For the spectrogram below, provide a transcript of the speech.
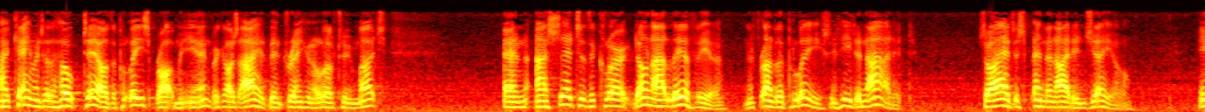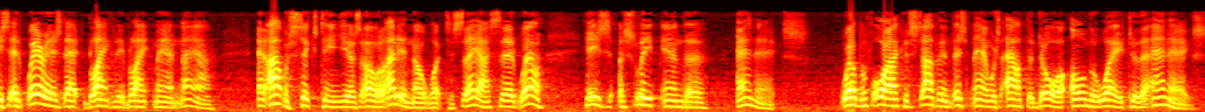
I came into the hotel. The police brought me in because I had been drinking a little too much. And I said to the clerk, Don't I live here in front of the police? And he denied it. So I had to spend the night in jail. He said, Where is that blankly blank man now? And I was 16 years old. I didn't know what to say. I said, Well, he's asleep in the annex. Well, before I could stop him, this man was out the door on the way to the annex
